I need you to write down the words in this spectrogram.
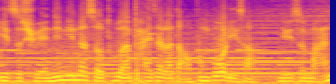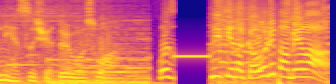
一只血淋淋的手突然拍在了挡风玻璃上。女子满脸是血对我说：“我你停到沟里旁边了。”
